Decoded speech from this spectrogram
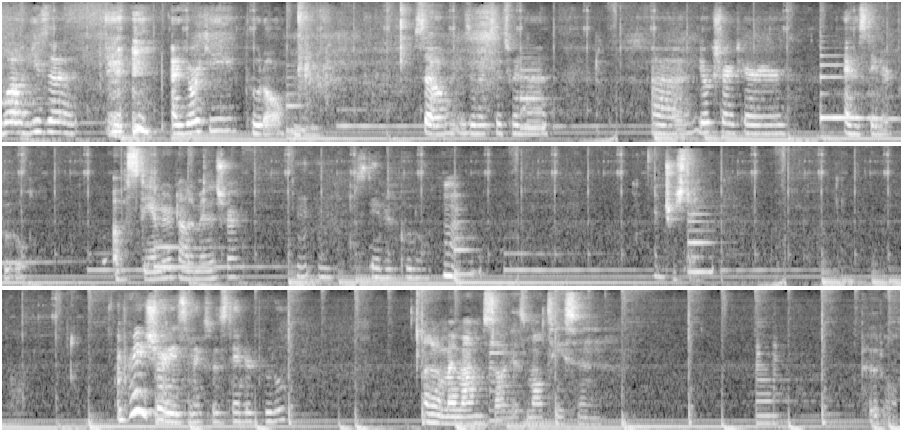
Well, he's a a Yorkie poodle. Mm-hmm. So he's a mix between a, a Yorkshire Terrier and a standard poodle. Oh, standard, not a miniature. Mm-mm, standard poodle. Hmm. Interesting. I'm pretty sure he's mixed with standard poodle. I know my mom's dog is Maltese and poodle.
